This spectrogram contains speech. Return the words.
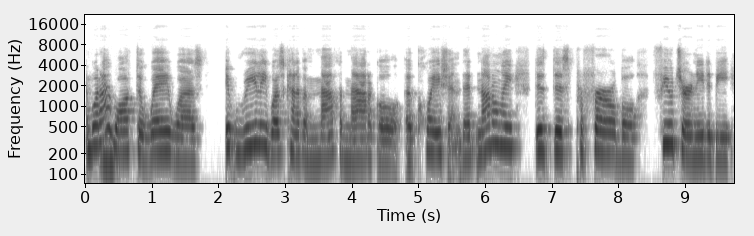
And what I mm. walked away was it really was kind of a mathematical equation that not only did this preferable future need to be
